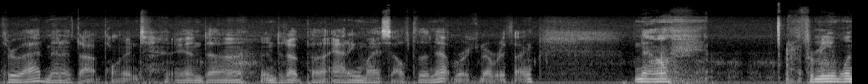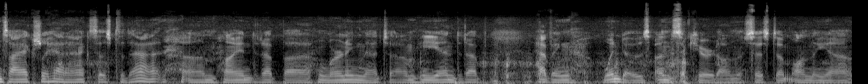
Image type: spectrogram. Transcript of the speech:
through admin at that point and uh, ended up uh, adding myself to the network and everything. Now, for me, once I actually had access to that, um, I ended up uh, learning that um, he ended up having Windows unsecured on the system, on the uh,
